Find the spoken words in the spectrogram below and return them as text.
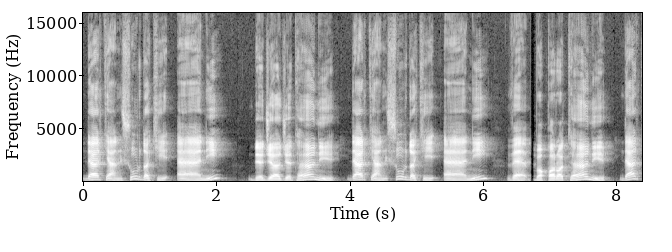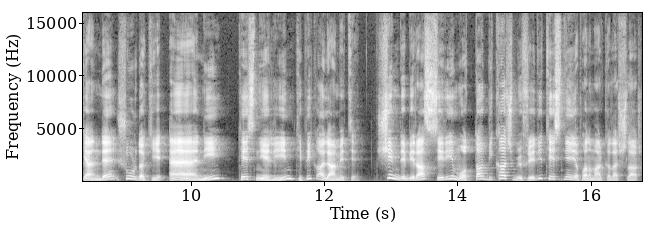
derken şuradaki ani decacetani derken şuradaki ani ve bakaratani derken de şuradaki ani tesniyeliğin tipik alameti. Şimdi biraz seri modda birkaç müfredi tesniye yapalım arkadaşlar.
